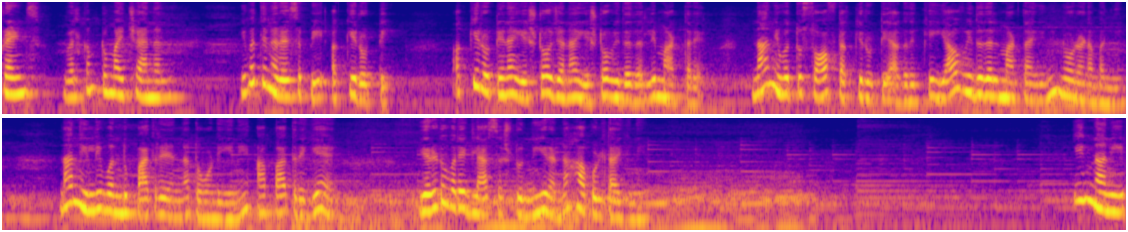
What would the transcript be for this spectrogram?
friends welcome to my channel ಇವತ್ತಿನ ರೆಸಿಪಿ ಅಕ್ಕಿ ರೊಟ್ಟಿ. ಅಕ್ಕಿ ರೊಟ್ಟಿನ ಎಷ್ಟೋ ಜನ ಎಷ್ಟೋ ವಿಧದಲ್ಲಿ ಮಾಡ್ತಾರೆ. ನಾನು ಇವತ್ತು ಸಾಫ್ಟ್ ಅಕ್ಕಿ ರೊಟ್ಟಿ ಆಗೋದಕ್ಕೆ ಯಾವ ವಿಧದಲ್ಲಿ ಮಾಡ್ತಾ ಇದ್ದೀನಿ ನೋಡೋಣ ಬನ್ನಿ. ನಾನು ಇಲ್ಲಿ ಒಂದು ಪಾತ್ರೆಯನ್ನು ತೊಗೊಂಡಿದ್ದೀನಿ. ಆ ಪಾತ್ರೆಗೆ ಎರಡೂವರೆ ಗ್ಲಾಸಷ್ಟು ನೀರನ್ನು ಹಾಕೊಳ್ತಾ ಇದ್ದೀನಿ. ಈಗ ನಾನು ಈ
